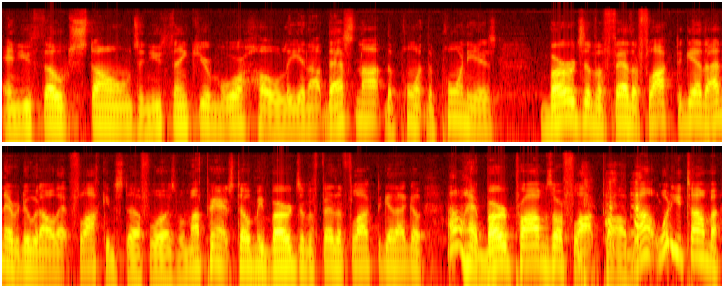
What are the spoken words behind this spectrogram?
and you throw stones and you think you're more holy and I, that's not the point. The point is birds of a feather flock together. I never knew what all that flocking stuff was. When my parents told me birds of a feather flock together, I go, I don't have bird problems or flock problems. What are you talking about?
